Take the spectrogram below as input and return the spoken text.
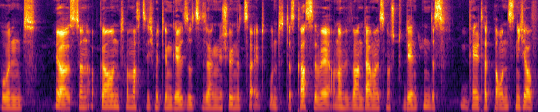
und ja, ist dann abgehauen, macht sich mit dem Geld sozusagen eine schöne Zeit. Und das Krasse wäre ja auch noch, wir waren damals noch Studenten, das Geld hat bei uns nicht auf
